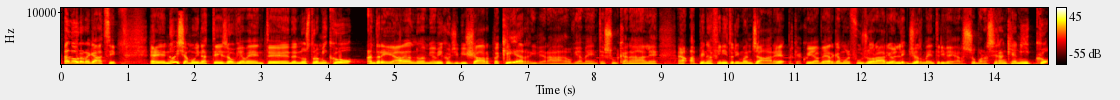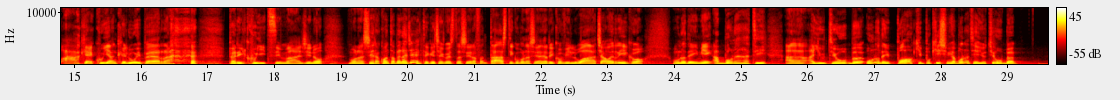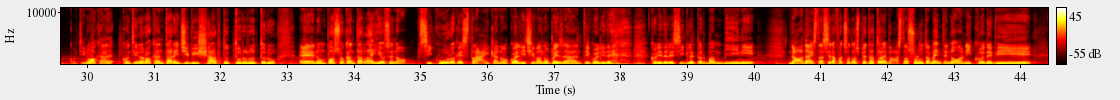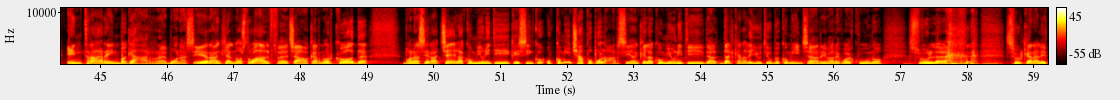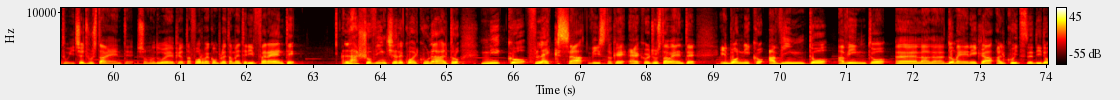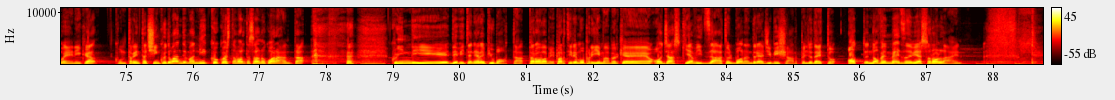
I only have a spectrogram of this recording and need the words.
Allora ragazzi, eh, noi siamo in attesa ovviamente del nostro amico Andrea, il mio amico GB Sharp, che arriverà ovviamente sul canale eh, appena finito di mangiare, perché qui a Bergamo il fuso orario è leggermente diverso. Buonasera anche a Nicco, ah, che è qui anche lui per, per il quiz, immagino. Buonasera, quanta bella gente che c'è questa sera, fantastico. Buonasera Enrico Villois, ciao Enrico, uno dei miei abbonati a, a YouTube, uno dei pochi, pochissimi abbonati a YouTube continuerò a cantare GB Sharp tutturuturu eh, non posso cantarla io se no sicuro che strikano quelli ci vanno pesanti quelli, de- quelli delle sigle per bambini no dai stasera faccio da spettatore basta assolutamente no Nico devi entrare in bagar buonasera anche al nostro Alf. Ciao Carnor Code. Buonasera. C'è la community che si inco- comincia a popolarsi anche la community dal, dal canale YouTube comincia ad arrivare qualcuno sul, sul canale Twitch. Giustamente sono due piattaforme completamente differenti. Lascio vincere qualcun altro. Nico Flexa, visto che, ecco, giustamente il buon Nico ha vinto, ha vinto eh, la domenica, al quiz di domenica, con 35 domande, ma Nico questa volta saranno 40. Quindi devi tenere più botta. Però vabbè, partiremo prima perché ho già schiavizzato il buon Andrea GB Sharp e gli ho detto 8, 9 e mezza devi essere online.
